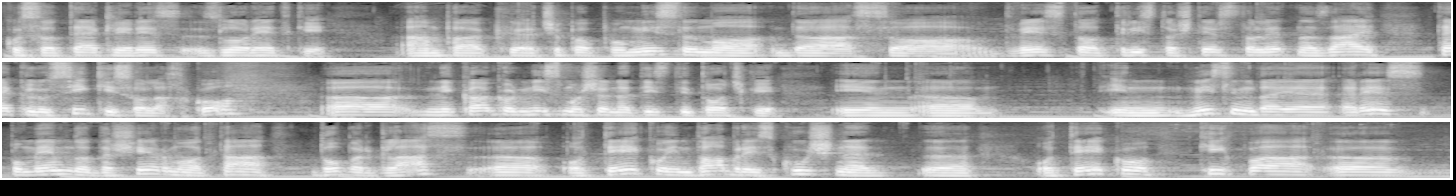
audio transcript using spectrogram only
ko so tekli res zelo redki. Ampak, če pa pomislimo, da so 200, 300, 400 let nazaj tekli vsi, ki so lahko, uh, nikakor nismo še na tisti točki. In, uh, in mislim, da je res pomembno, da širimo ta dober glas uh, o teku in dobre izkušnje uh, o teku, ki jih pa. Uh,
